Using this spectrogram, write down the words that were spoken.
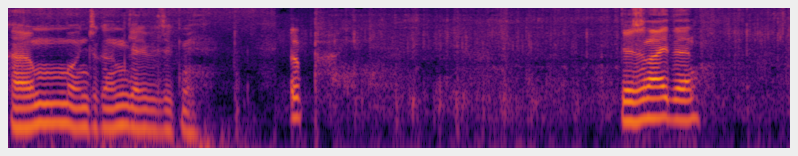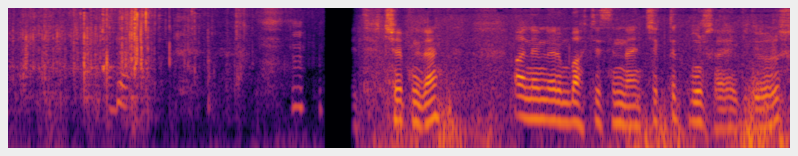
Bakalım Boncuk Hanım gelebilecek mi? Hop. Gözün aydın. Evet, Çepni'den annemlerin bahçesinden çıktık Bursa'ya gidiyoruz.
